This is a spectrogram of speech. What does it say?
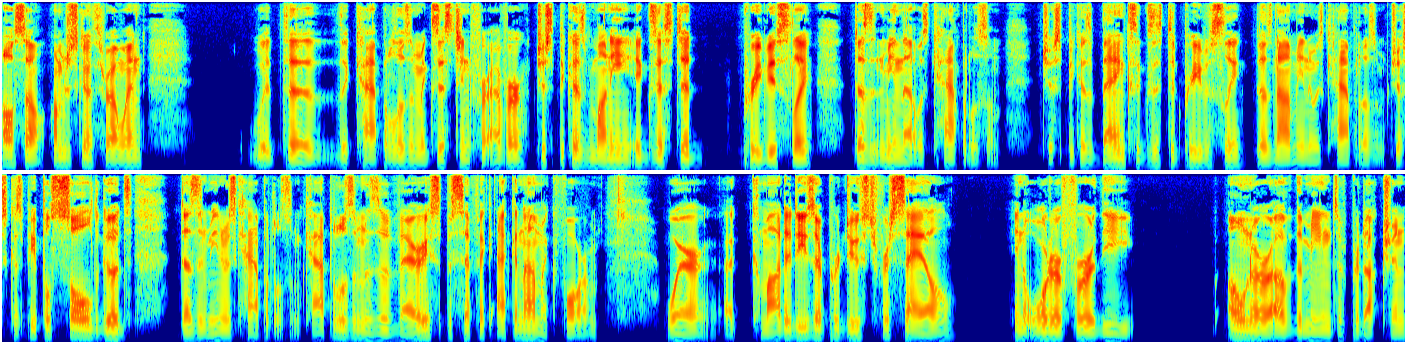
Also, I'm just going to throw in with the the capitalism existing forever, just because money existed previously doesn't mean that was capitalism. Just because banks existed previously does not mean it was capitalism. Just because people sold goods doesn't mean it was capitalism. Capitalism is a very specific economic form where uh, commodities are produced for sale in order for the owner of the means of production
